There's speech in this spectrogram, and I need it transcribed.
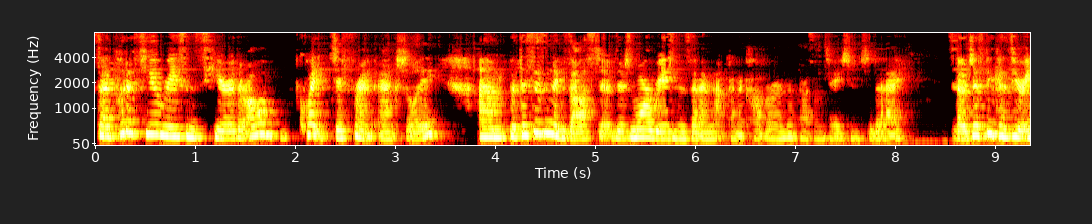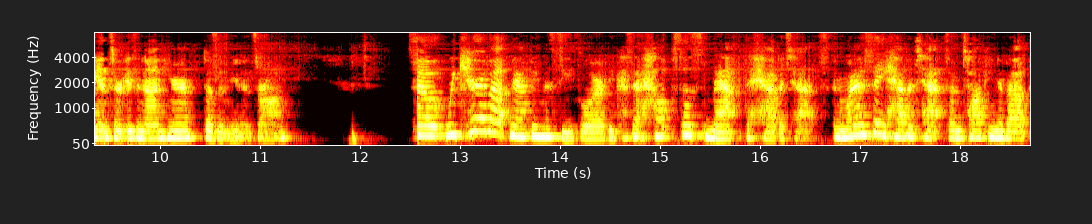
So I put a few reasons here. They're all quite different, actually, um, but this isn't exhaustive. There's more reasons that I'm not going to cover in the presentation today. So just because your answer isn't on here doesn't mean it's wrong. So we care about mapping the seafloor because it helps us map the habitats. And when I say habitats, I'm talking about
